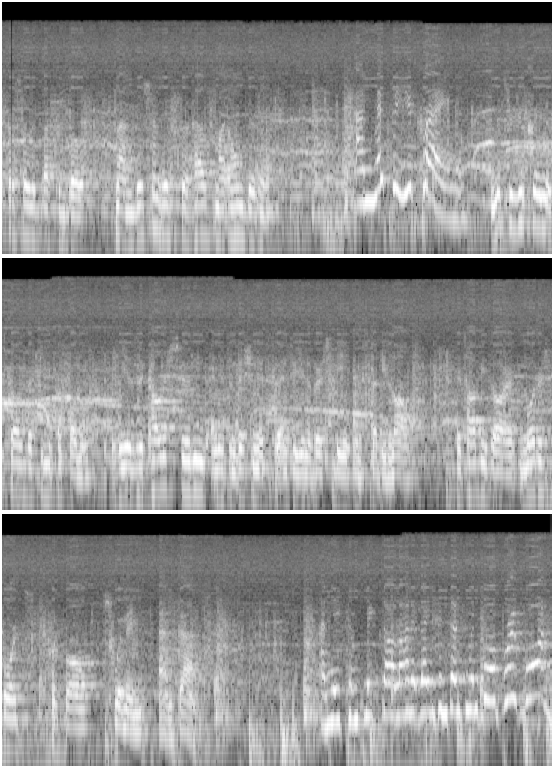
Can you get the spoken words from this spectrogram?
especially basketball. My ambition is to have my own business. And Mr. Ukraine. Mr. Ukraine is called Vasily Pafomov. He is a college student and his ambition is to enter university and study law. His hobbies are motorsports, football, swimming, and dance. And he completes our lineup, ladies and gentlemen, for Group 1.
